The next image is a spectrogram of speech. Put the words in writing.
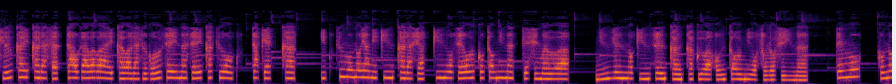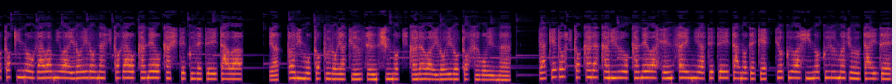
球界から去った小川は相変わらず豪勢な生活を送った結果、いくつもの闇金から借金を背負うことになってしまうわ。人間の金銭感覚は本当に恐ろしいな。でも、この時の小川には色々な人がお金を貸してくれていたわ。やっぱり元プロ野球選手の力は色々とすごいな。だけど人から借りるお金は返済に充てていたので結局は火の車状態で、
